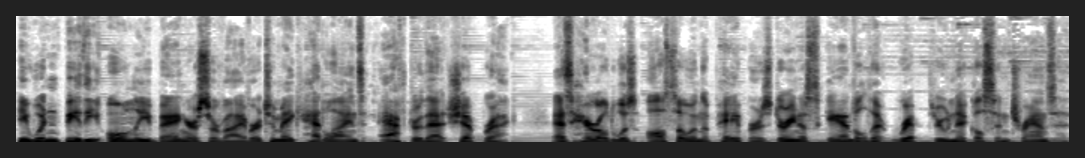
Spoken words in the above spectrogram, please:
He wouldn't be the only Bangor survivor to make headlines after that shipwreck, as Harold was also in the papers during a scandal that ripped through Nicholson Transit.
